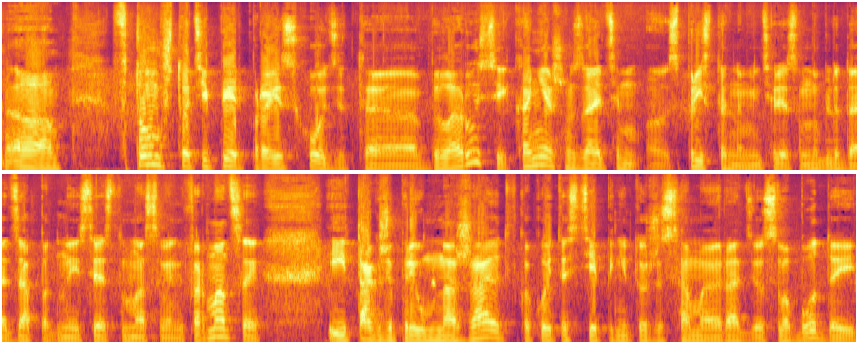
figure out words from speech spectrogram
в том, что теперь происходит э, в Беларуси, конечно, за этим э, с пристальным интересом наблюдают западные средства массовой информации и также приумножают в какой-то степени то же самое Радио Свобода и,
